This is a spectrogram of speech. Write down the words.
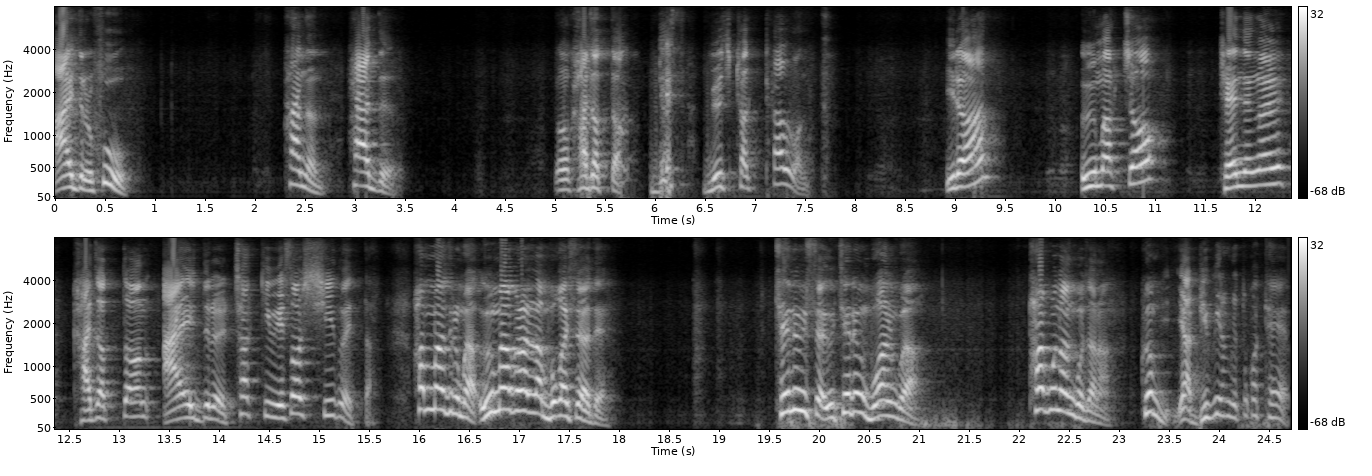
아이들 who 하는 had 어, 가졌던 this musical talent 이러한 음악적 재능을 가졌던 아이들을 찾기 위해서 시도했다. 한마디로 뭐야? 음악을 하려면 뭐가 있어야 돼? 재능 있어요. 이 재능은 뭐 하는 거야? 타고난 거잖아. 그럼 야 미국이랑 게 똑같아.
